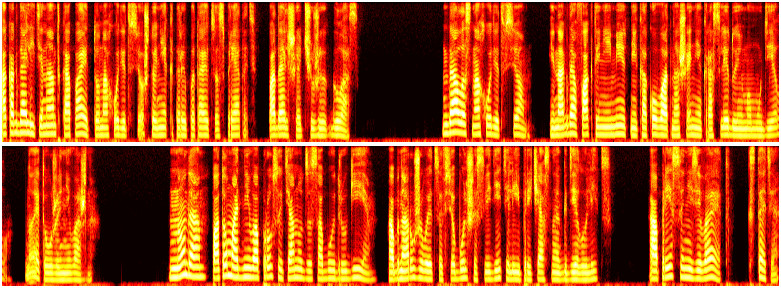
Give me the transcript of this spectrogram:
А когда лейтенант копает, то находит все, что некоторые пытаются спрятать, подальше от чужих глаз. Даллас находит все, Иногда факты не имеют никакого отношения к расследуемому делу, но это уже не важно. Ну да, потом одни вопросы тянут за собой другие, обнаруживается все больше свидетелей и причастных к делу лиц. А пресса не зевает. Кстати,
